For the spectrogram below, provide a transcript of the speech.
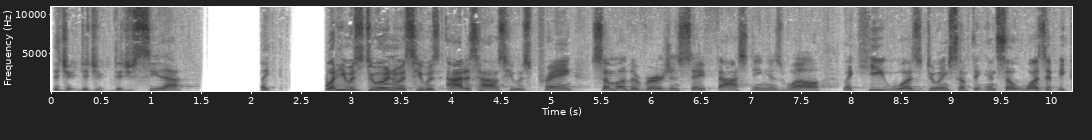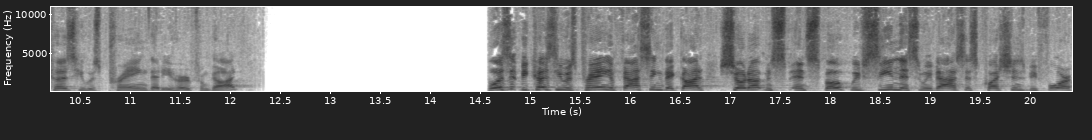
Did you, did you, did you see that? Like, what he was doing was he was at his house, he was praying. Some other versions say fasting as well. Like he was doing something. And so, was it because he was praying that he heard from God? Was it because he was praying and fasting that God showed up and, and, spoke? We've seen this and we've asked this questions before,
